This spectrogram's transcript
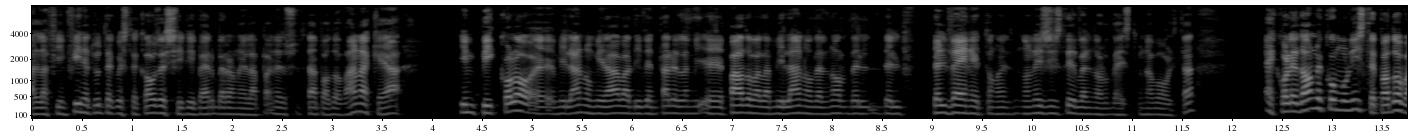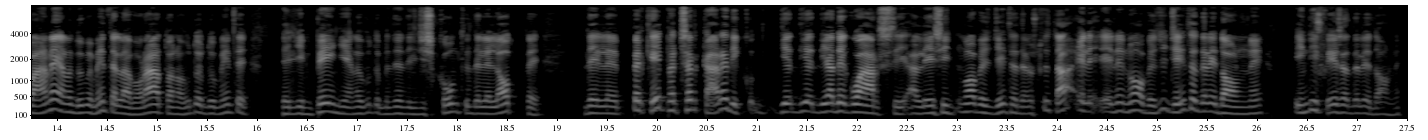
alla fin fine tutte queste cose si riverberano nella, nella società padovana che ha in piccolo, eh, Milano mirava a diventare la, eh, Padova la Milano del, nord del, del, del Veneto, non, non esisteva il nord-est una volta, Ecco, le donne comuniste padovane hanno indubbiamente lavorato, hanno avuto indubbiamente degli impegni, hanno avuto degli scontri, delle lotte, delle, perché per cercare di, di, di, adeguarsi alle esi, nuove esigenze della società e le, e le, nuove esigenze delle donne, in difesa delle donne.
